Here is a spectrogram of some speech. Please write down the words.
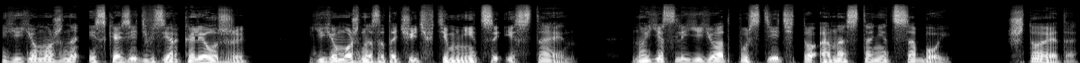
Ее можно исказить в зеркале лжи. Ее можно заточить в темнице и стайн, Но если ее отпустить, то она станет собой. Что это?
